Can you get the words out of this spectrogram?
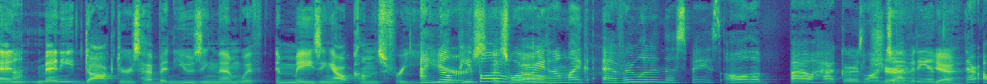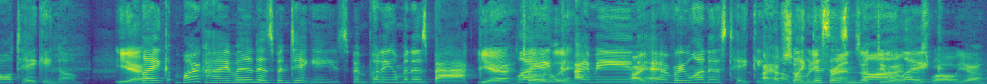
Uh, And many doctors have been using them with amazing outcomes for years. I know people are worried, well. and I'm like, everyone in this space, all the biohackers, longevity, and yeah. th- they're all taking them. yeah, Like Mark Hyman has been taking, he's been putting them in his back. Yeah, like, totally. I mean, I- everyone is taking. I have them. so like, many friends that do it like, as well. Yeah.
